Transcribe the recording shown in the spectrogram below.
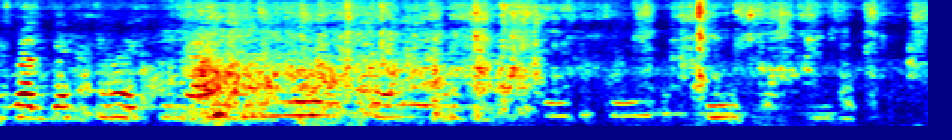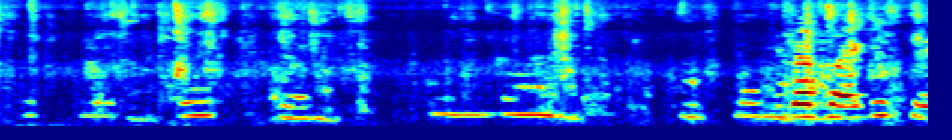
এবার দেখতে হয় কিনা এবার হয়ে গেছে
